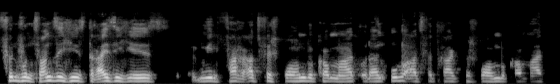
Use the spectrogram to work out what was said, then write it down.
25 ist, 30 ist, irgendwie einen Facharzt versprochen bekommen hat oder einen Oberarztvertrag versprochen bekommen hat.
